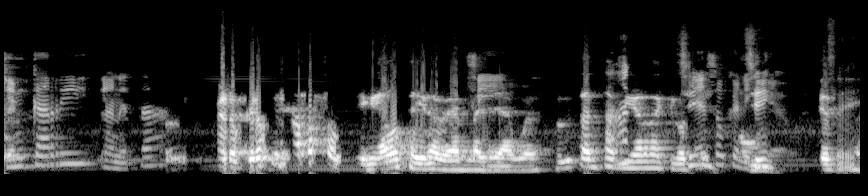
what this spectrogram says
Jim Carrey, la neta, Pero creo que estamos obligados a ir a verla Sí. ya, güey. Después de tanta Ah, mierda que no sí, eso que ni sí. tienes Sí.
